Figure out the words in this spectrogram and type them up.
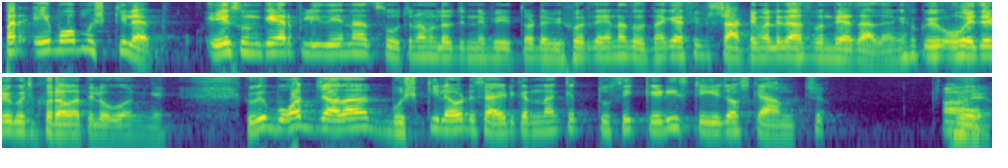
ਪਰ ਇਹ ਬਹੁਤ ਮੁਸ਼ਕਿਲ ਹੈ। ਇਹ ਸੁਣ ਕੇ ਯਾਰ ਪਲੀਜ਼ ਇਹ ਨਾ ਸੋਚਣਾ ਮਤਲਬ ਜਿੰਨੇ ਵੀ ਤੁਹਾਡੇ ਵਿਊਅਰ ਇਹ ਨਾ ਸੋਚਣਾ ਕਿ ਅਸੀਂ ਸਟਾਰਟਿੰਗ ਵਾਲੇ 10 ਬੰਦੇ ਆ ਜਾ ਜਾਵਾਂਗੇ ਕਿਉਂਕਿ ਉਹ ਜਿਹੇ ਵੀ ਕੁਝ ਖੁਰਾਵਾਤੀ ਲੋਕ ਹੋਣਗੇ। ਕਿਉਂਕਿ ਬਹੁਤ ਜ਼ਿਆਦਾ ਮੁਸ਼ਕਿਲ ਹੈ ਉਹ ਡਿਸਾਈਡ ਕਰਨਾ ਕਿ ਤੁਸੀਂ ਕਿਹੜੀ ਸਟੇਜ ਆਫ ਸਕੈਮ 'ਚ ਆ ਰਹੇ ਹੋ।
